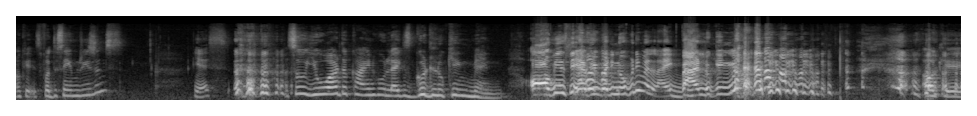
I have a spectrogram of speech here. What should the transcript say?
Okay, it's for the same reasons. Yes. So you are the kind who likes good-looking men. Obviously, everybody, nobody will like bad looking men. Okay,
